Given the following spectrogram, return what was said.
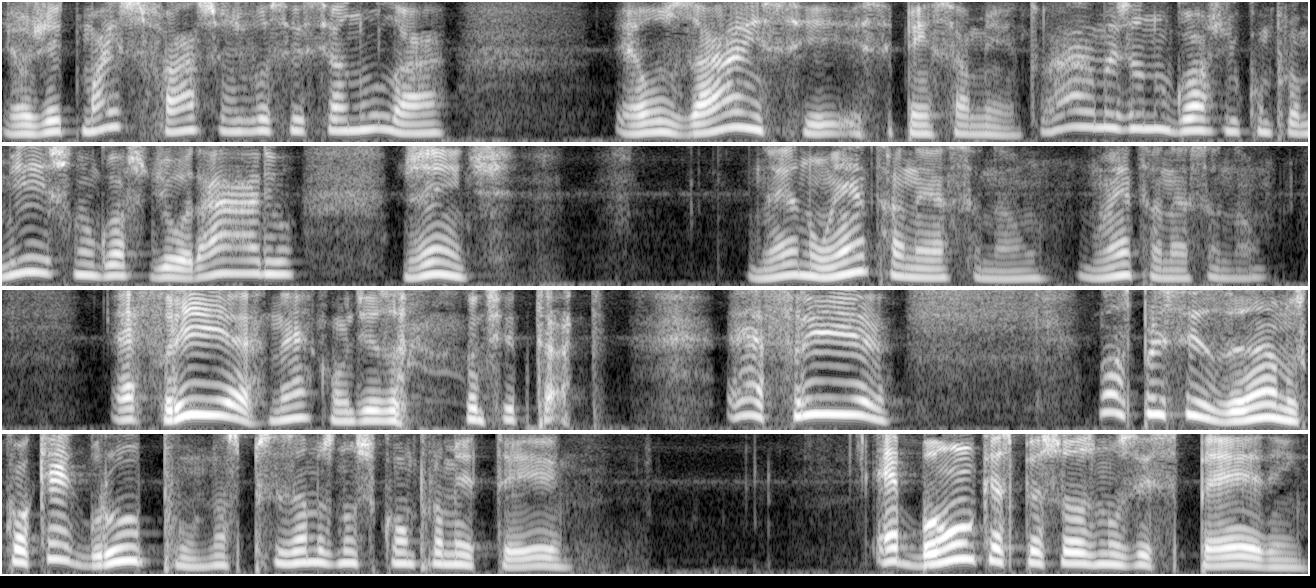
É o jeito mais fácil de você se anular. É usar esse, esse pensamento. Ah, mas eu não gosto de compromisso, não gosto de horário. Gente, né? Não entra nessa não, não entra nessa não. É fria, né? Como diz o, ditado. É fria. Nós precisamos, qualquer grupo, nós precisamos nos comprometer. É bom que as pessoas nos esperem.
